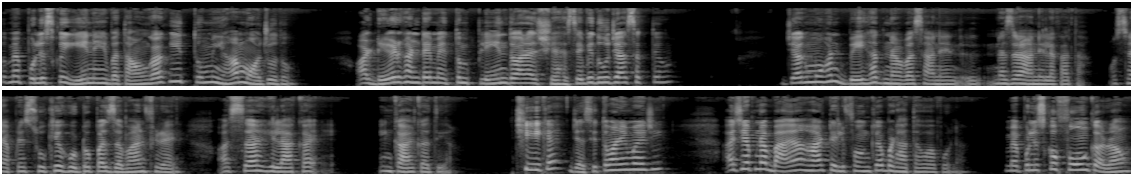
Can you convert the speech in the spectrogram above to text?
तो मैं पुलिस को ये नहीं बताऊँगा कि तुम यहाँ मौजूद हो। और डेढ़ घंटे में तुम प्लेन द्वारा शहर से भी दूर जा सकते हो। जगमोहन बेहद नर्वस आने, नज़र आने लगा था। उसने अपने सूखे होठों पर जबान फिराई और सर हिलाकर इनकार कर दिया। ठीक है, जैसी तुम्हारी मर्ज़ी। अजय अपना बायां हाथ टेलीफोन की ओर बढ़ाता हुआ बोला, मैं पुलिस को फ़ोन कर रहा हूँ।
